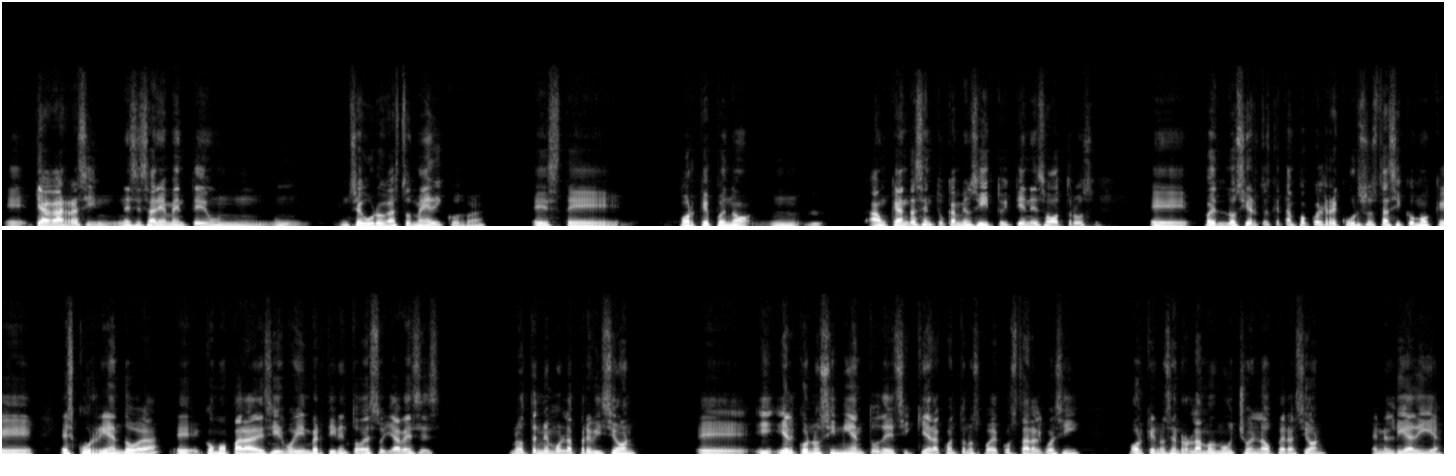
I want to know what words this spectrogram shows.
eh, te agarra sin necesariamente un, un, seguro de gastos médicos, ¿verdad? Este, porque pues no, aunque andas en tu camioncito y tienes otros, eh, pues lo cierto es que tampoco el recurso está así como que escurriendo, ¿verdad? Eh, como para decir voy a invertir en todo esto y a veces no tenemos la previsión y, y, el conocimiento de siquiera cuánto nos puede costar algo así, porque nos enrolamos mucho en la operación en el día a día.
